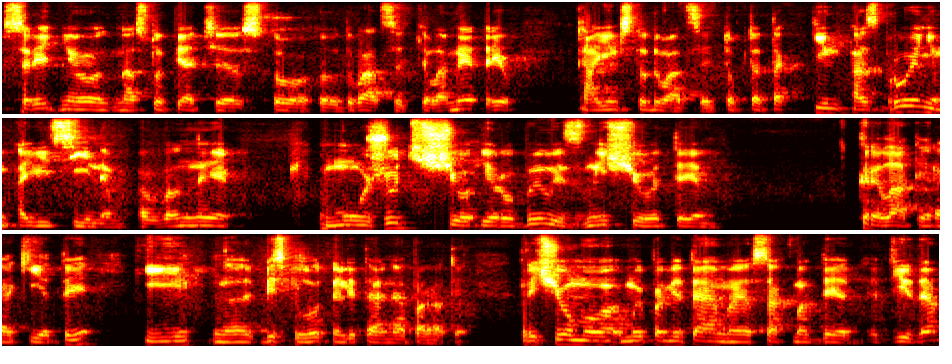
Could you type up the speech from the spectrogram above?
середнього на 105-120 кілометрів АІМ-120. Тобто таким озброєнням авіаційним вони можуть, що і робили, знищувати крилаті ракети і е, безпілотні літальні апарати. Причому ми пам'ятаємо Сахмаде Діда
